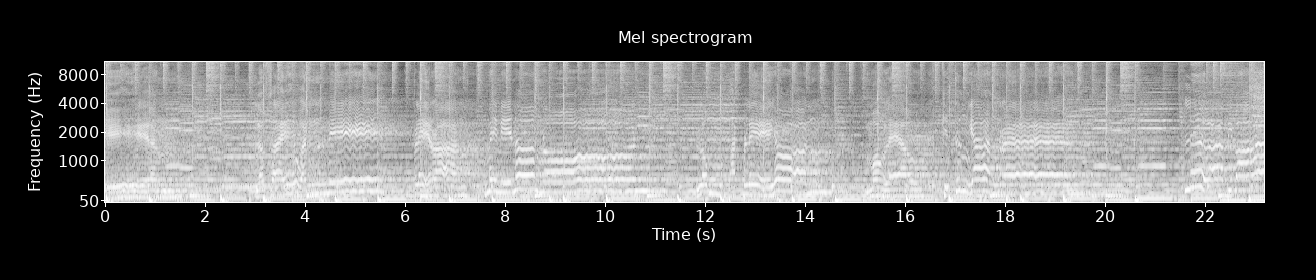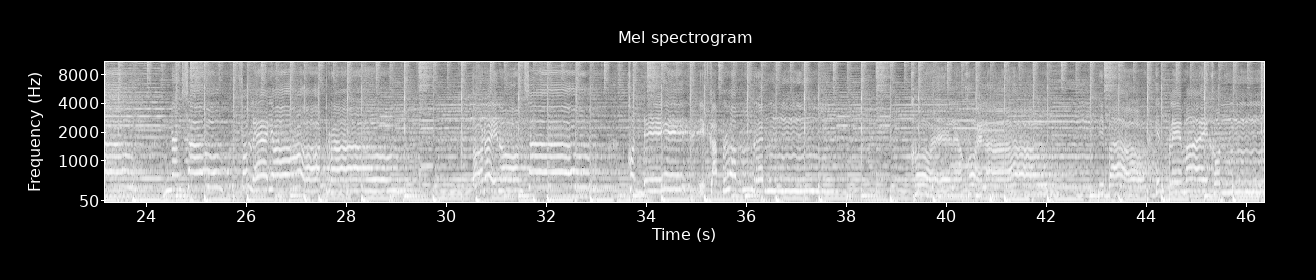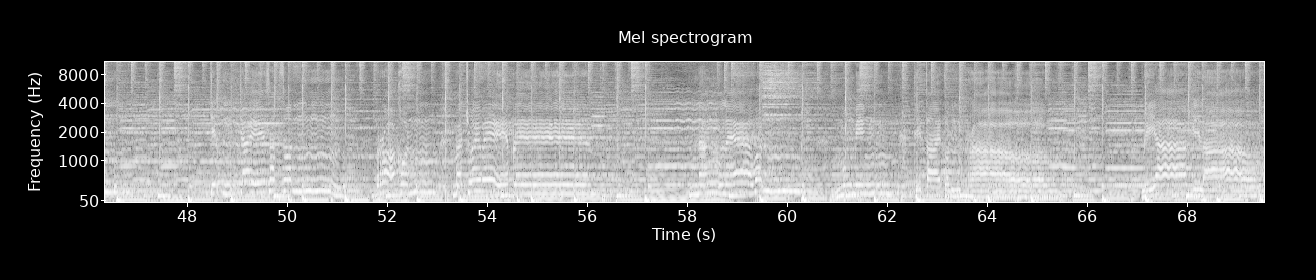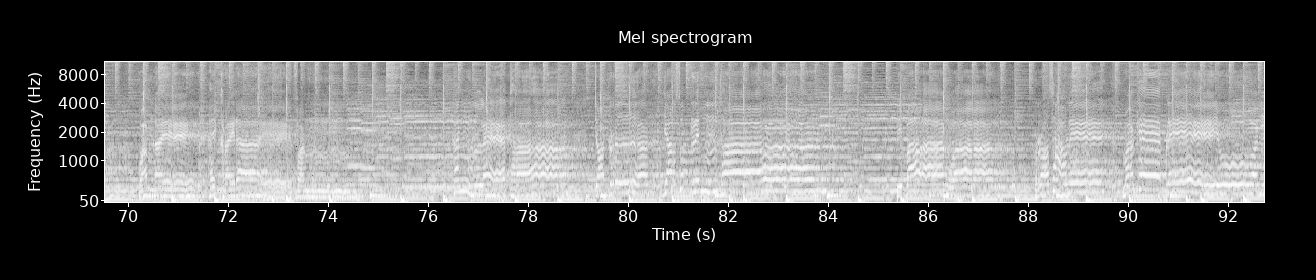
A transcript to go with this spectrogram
ยง แล้วใสวันนี้ เปลร่างไม่มีน้อง กับลบเรนคอยแล้วคอยลาวพี่บ่าวเห็นเปลไม้คน จิตใจสับสน รอคนมาช่วยเวเปลนนั่งแลวัน มุงมิงที่ใต้ต้นพราว ไม่อยากอีลาว ความในให้ใครได้ฟังหันแลทาจอดเรือยาวสุดริมทางพี่บ่าอ้างว่างรอสาวเล มาแค่เปลยวน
